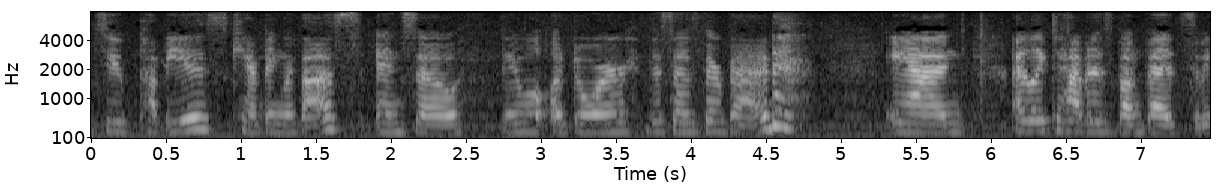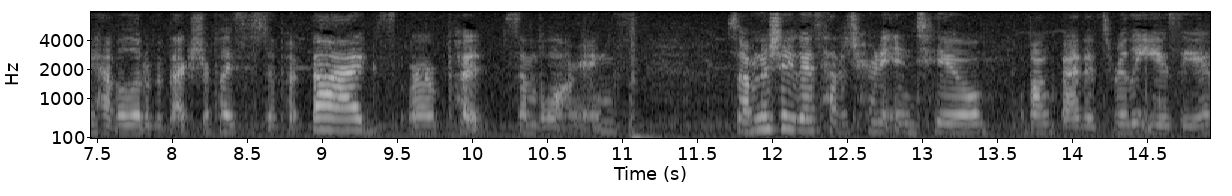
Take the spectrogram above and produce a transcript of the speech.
Tzu puppies camping with us and so they will adore this as their bed. And I like to have it as bunk beds so we have a little bit of extra places to put bags or put some belongings. So I'm going to show you guys how to turn it into a bunk bed. It's really easy.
